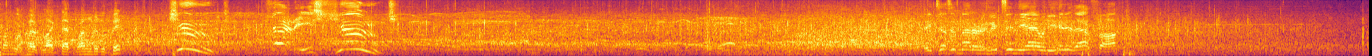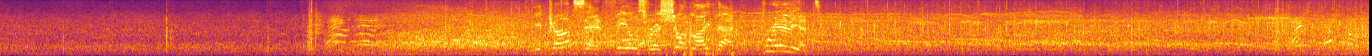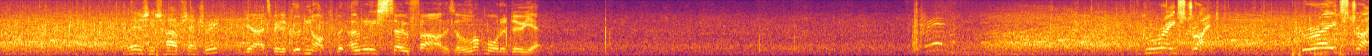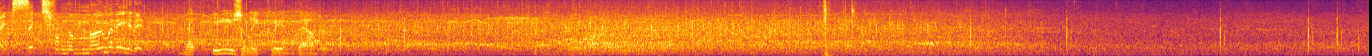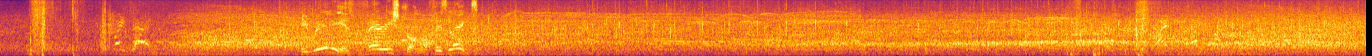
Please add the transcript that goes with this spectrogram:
Probably won't like that one little bit. Huge! That is huge! It doesn't matter if it's in the air when you hit it that far. You can't set fields for a shot like that. Brilliant! There's his half century. Yeah, it's been a good knock, but only so far. There's a lot more to do yet. Great strike. Great strike. Six from the moment he hit it. That easily cleared the boundary. Really is very strong off his legs.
